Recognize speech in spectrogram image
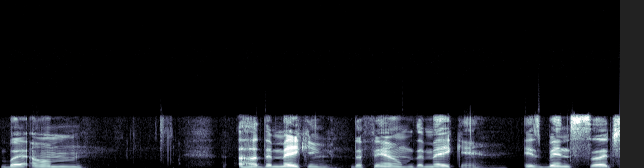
But um uh, the making, the film, the making. It's been such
